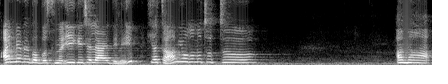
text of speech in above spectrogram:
anne ve babasına iyi geceler dileyip yatağın yolunu tuttu. Ama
